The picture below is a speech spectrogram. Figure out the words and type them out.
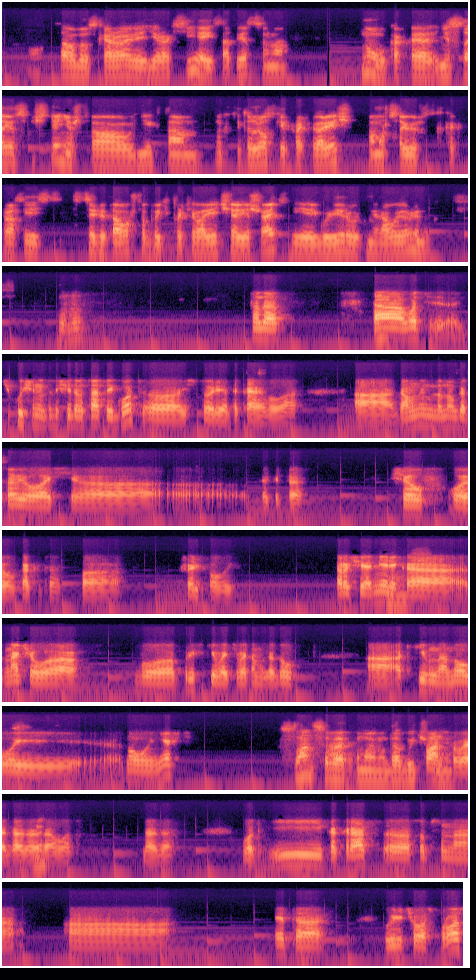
Саудовская Аравия и Россия, и, соответственно, ну, как-то не создается впечатление, что у них там ну, какие-то жесткие противоречия, потому что союз как раз есть с целью того, чтобы эти противоречия решать и регулировать мировой рынок. Угу. Ну да. Да, вот э, текущий на 2020 год э, история такая была. А давным-давно готовилась, э, э, как это, shelf oil, как это по шельфовый. Короче, Америка mm. начала впрыскивать в этом году а, активно новый, новую нефть. Сланцевая, а, по-моему, добыча. Сланцевая, да-да-да, да? вот. Да-да. Вот. И как раз, э, собственно, а, это увеличило спрос,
